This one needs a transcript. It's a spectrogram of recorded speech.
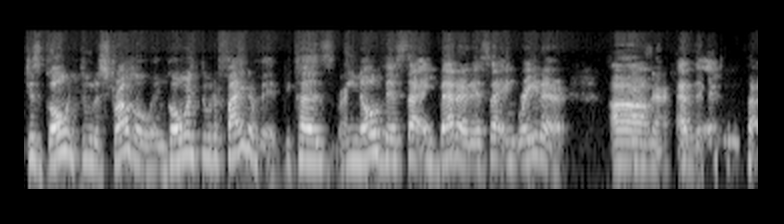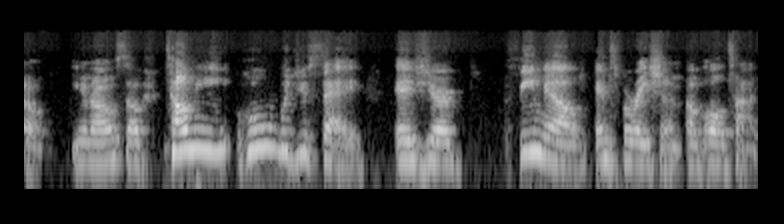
just going through the struggle and going through the fight of it because right. we know there's something better, there's something greater um, exactly. at the end of the tunnel. you know. So tell me, who would you say is your female inspiration of all time?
